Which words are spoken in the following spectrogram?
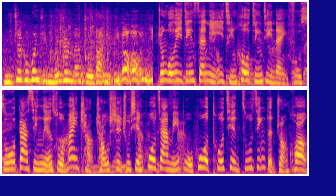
你这个问题没人能回答你。中国历经三年疫情后，经济难以复苏，大型连锁卖场、超市出现货架没补货、拖欠租金等状况。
